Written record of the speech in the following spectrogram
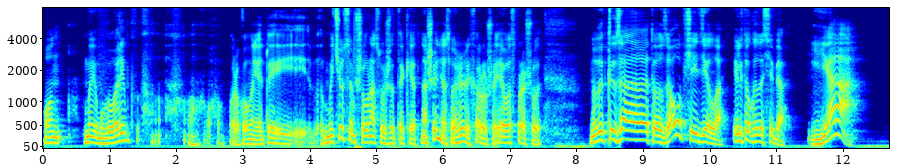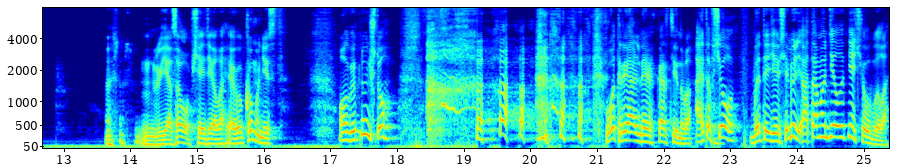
он, мы ему говорим, руководитель, мы чувствуем, что у нас уже такие отношения сложились хорошие. Я его спрашиваю, ну так ты за это, за общее дело или только за себя? Я? Я за общее дело. Я говорю, коммунист. Он говорит, ну и что? Вот реальная картина. А это все, вот эти все люди, а там им делать нечего было.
